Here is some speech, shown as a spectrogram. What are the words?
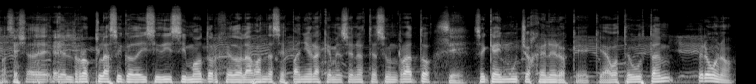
más allá de- del rock clásico de ACDC, Motorhead o las bandas españolas que mencionaste hace un rato, Sí. sé que hay muchos géneros que, que a vos te gustan, pero bueno,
